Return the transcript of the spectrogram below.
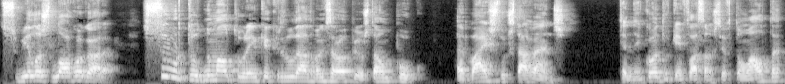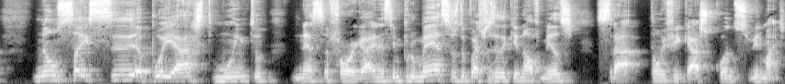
subi-las logo agora. Sobretudo numa altura em que a credibilidade do Banco Central Europeu está um pouco abaixo do que estava antes, tendo em conta que a inflação esteve tão alta, não sei se apoiaste muito nessa forward guidance, em promessas do que vais fazer daqui a nove meses será tão eficaz quanto subir mais.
